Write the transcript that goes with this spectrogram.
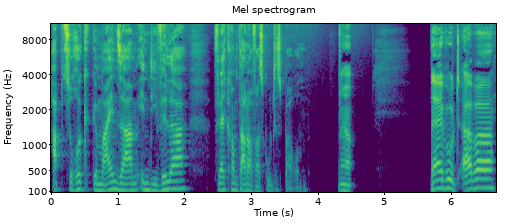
ab zurück, gemeinsam in die Villa. Vielleicht kommt da noch was Gutes bei rum. Ja. Naja gut, aber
